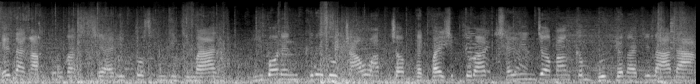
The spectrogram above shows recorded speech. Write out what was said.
게다가 보각 제한이 또 생기지만 이번엔 그래도 좌우 합쳐 180도라 챌린저만큼 불편하진 않아.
